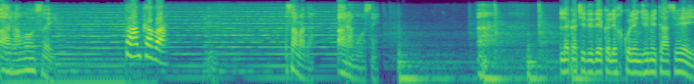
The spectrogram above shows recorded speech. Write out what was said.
آرام اوسئ پام کوه سمه ده آرام اوسئ لکه چې د دې کلي ښکلې نجونې تاسو یئ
